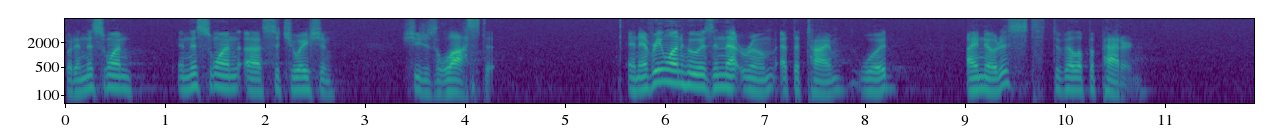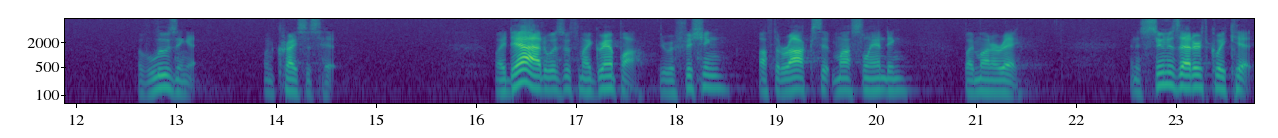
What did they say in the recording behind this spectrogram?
But in this one, in this one uh, situation, she just lost it. And everyone who was in that room at the time would, I noticed, develop a pattern of losing it when crisis hit. My dad was with my grandpa. They were fishing off the rocks at Moss Landing by Monterey. And as soon as that earthquake hit,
